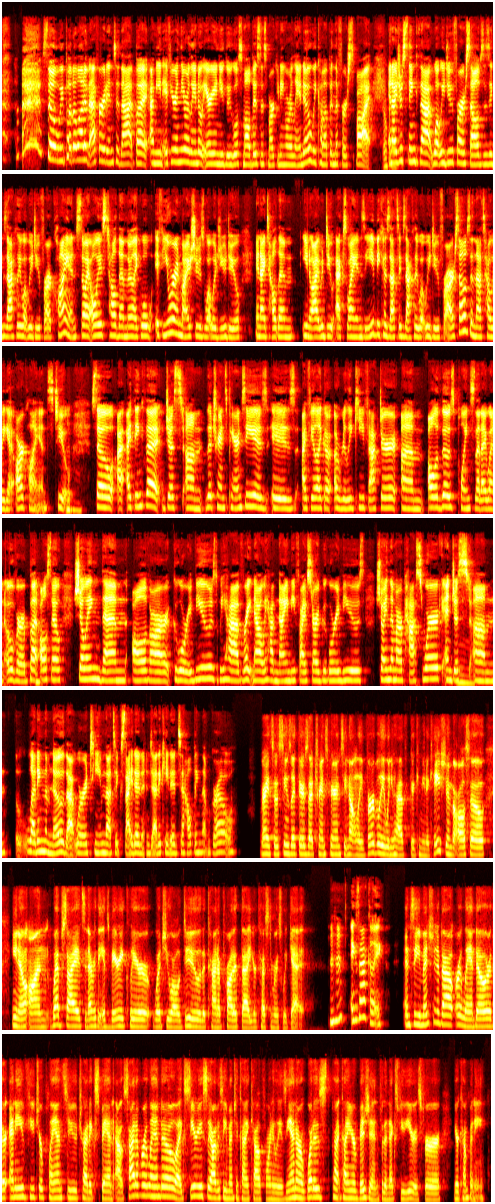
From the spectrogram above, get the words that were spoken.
So we put a lot of effort into that. But I mean, if you're in the Orlando area and you Google small business marketing Orlando, we come up in the first spot. Okay. And I just think that what we do for ourselves is exactly what we do for our clients. So I always tell them, they're like, well, if you were in my shoes, what would you do? And I tell them, you know, I would do X, Y, and Z because that's exactly what we do for ourselves. And that's how we get our clients too. Mm-hmm. So I, I, think that just um, the transparency is is I feel like a, a really key factor. Um, all of those points that I went over, but mm-hmm. also showing them all of our Google reviews. We have right now we have 95 star Google reviews, showing them our past work and just mm-hmm. um, letting them know that we're a team that's excited and dedicated to helping them grow. Right. So it seems like there's that transparency, not only verbally when you have good communication, but also, you know, on websites and everything. It's very clear what you all do, the kind of product that your customers would get. Mm-hmm. Exactly. And so you mentioned about Orlando. Are there any future plans to try to expand outside of Orlando? Like, seriously, obviously, you mentioned kind of California, Louisiana. Or what is kind of your vision for the next few years for your company?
